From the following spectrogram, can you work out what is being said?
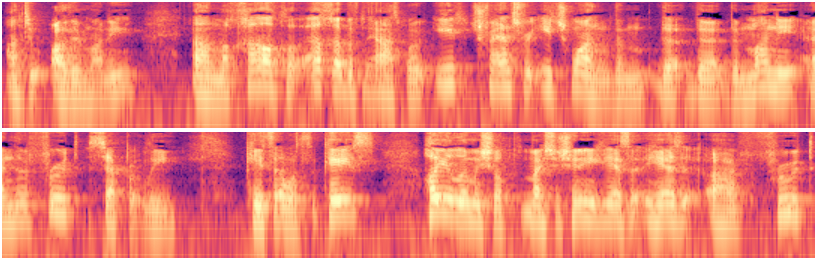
onto other money. Um, each, transfer each one, the, the, the, the money and the fruit separately. Case what's the case? He has, he has a fruit,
